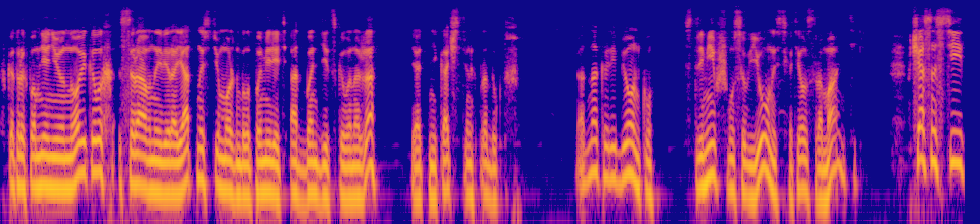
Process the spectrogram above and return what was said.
в которых, по мнению Новиковых, с равной вероятностью можно было помереть от бандитского ножа и от некачественных продуктов. Однако ребенку, стремившемуся в юность, хотелось романтики, в частности,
